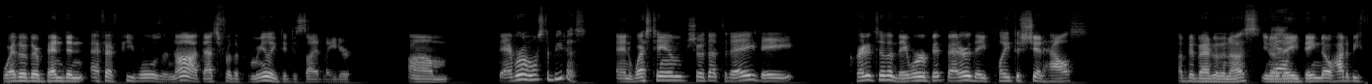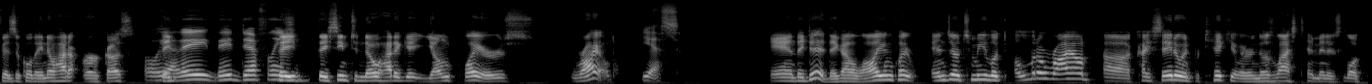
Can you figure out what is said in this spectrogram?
Whether they're bending FFP rules or not, that's for the Premier League to decide later. Um, everyone wants to beat us, and West Ham showed that today. They credit to them, they were a bit better. They played the shit house a bit better than us. You know, Yeah. they they know how to be physical. They know how to irk us. Oh they, yeah, they they definitely. they they seem to know how to get young players riled. Yes. And they did. They got a lot of young players. Enzo to me looked a little riled. Uh, Caicedo in particular in those last ten minutes looked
